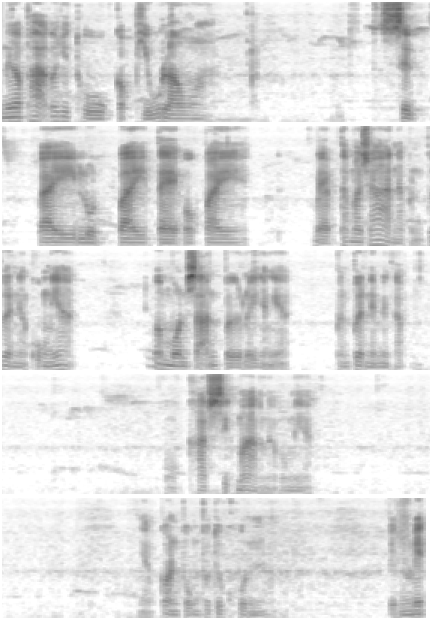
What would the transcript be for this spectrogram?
เนื้อผ้าก็จะถูกกับผิวเราสึกไปหลุดไปแตกออกไปแบบธรรมชาตินะเพื่อนๆอย่างองค์เนี้ยที่ว่ามวลสารเปิดเลยอย่างเงี้ยเพื่อนๆเห็นไหมครับโอ้คลาสสิกมากนะองค์เนี้ยเนี่ยก้อนผงพุทธคุณเป็นเม็ด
